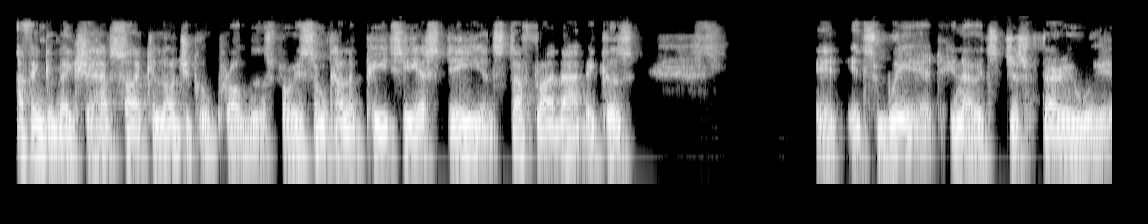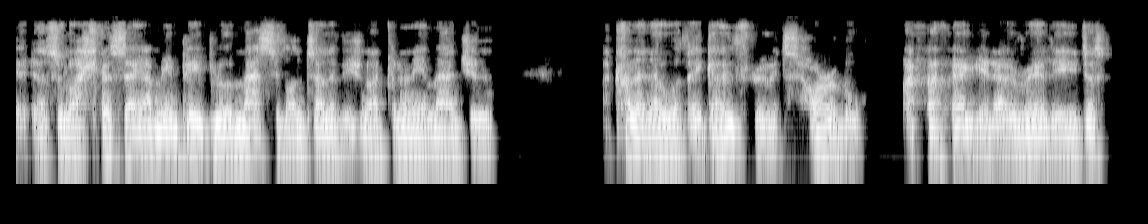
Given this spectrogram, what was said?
I think it makes you have psychological problems, probably some kind of PTSD and stuff like that, because it, it's weird. You know, it's just very weird. That's all I can say. I mean, people who are massive on television, I can only imagine. I kind of know what they go through. It's horrible. you know, really, just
